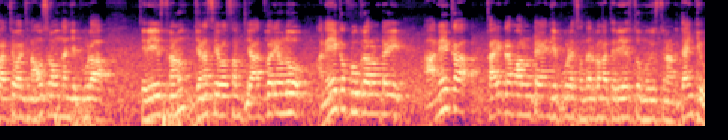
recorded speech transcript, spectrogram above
పరచవలసిన అవసరం ఉందని చెప్పి కూడా తెలియజేస్తున్నాను. జనసేవ సమితి ఆధ్వర్యంలో అనేక ప్రోగ్రాలు ఉంటాయి అనేక కార్యక్రమాలు ఉంటాయని చెప్పి కూడా సందర్భంగా తెలియజేస్తూ ముగిస్తున్నాను. థ్యాంక్ యూ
